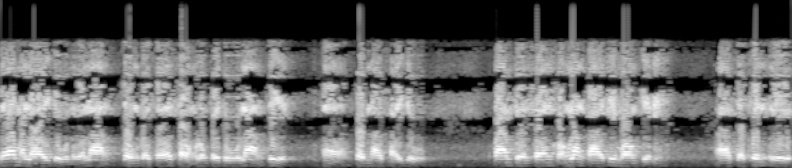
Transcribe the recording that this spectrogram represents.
แล้วมาลอยอยู่เหนือล่างส่งกระแสส่องลงไปดูล่างที่ตนอาศัยอยู่ ความเปลี่ยนแปลงของร่างกายที่มองเห็น อาจจะขึ้นอืด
